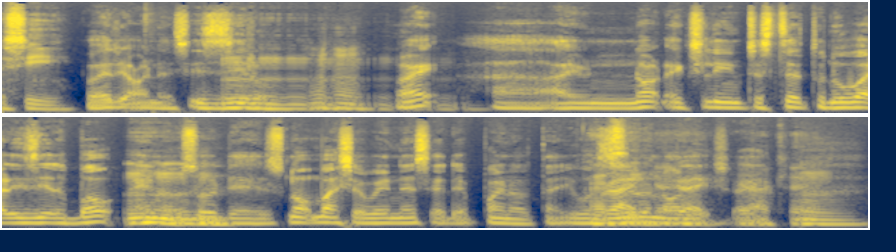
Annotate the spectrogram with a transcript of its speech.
see. Very honest, it's 0 Mm-hmm. Right. Uh, I'm not actually interested to know what is it about, and also there's not much awareness at that point of time. It was Right, zero right, knowledge. right, Right. yeah. Mm.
